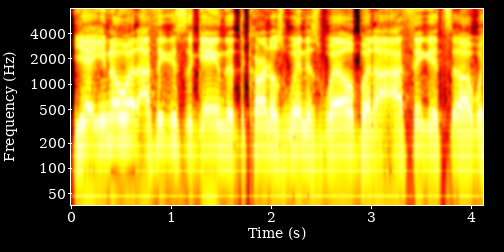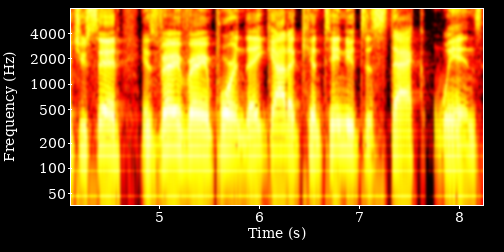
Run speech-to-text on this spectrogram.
Yeah, you know what? I think this is a game that the Cardinals win as well, but I, think it's uh, what you said is very, very important. They got to continue to stack wins.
